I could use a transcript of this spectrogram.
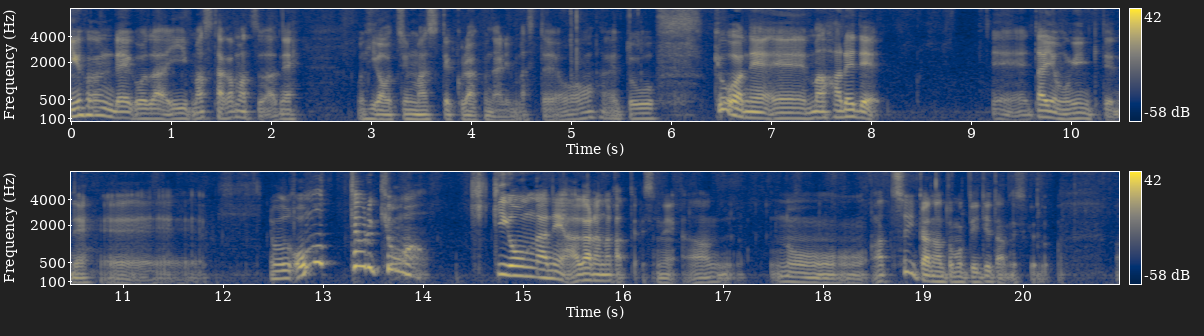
2分でございます。高松はね、日が落ちまして暗くなりましたよ。えっ、と、今日はね、えーまあ晴れで、えー太陽も元気でね、えーでも思ったより今日は気温がね上がらなかったですね。あの暑いかなと思って言ってたんですけどあ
